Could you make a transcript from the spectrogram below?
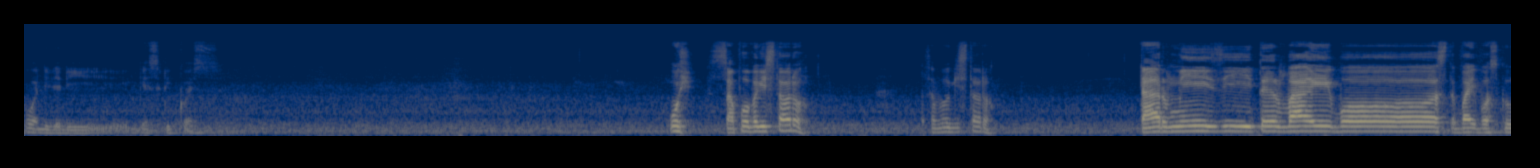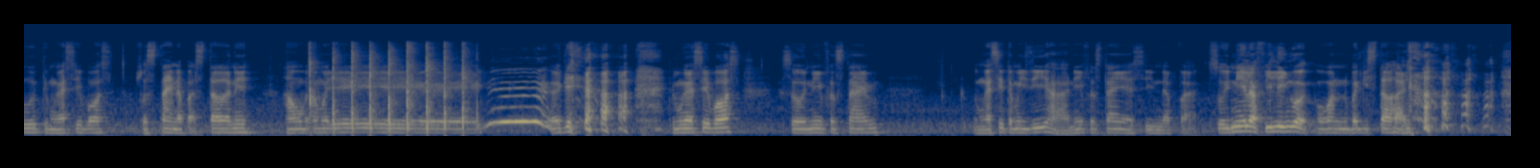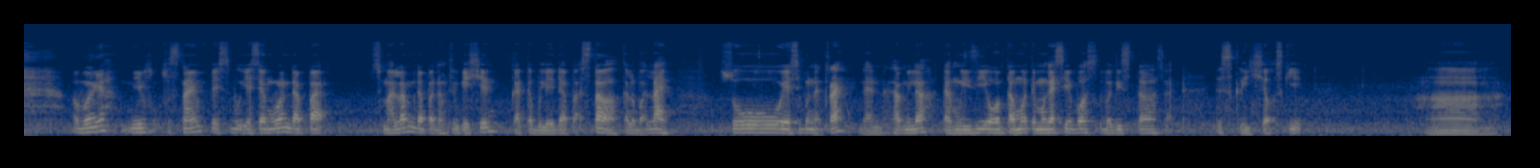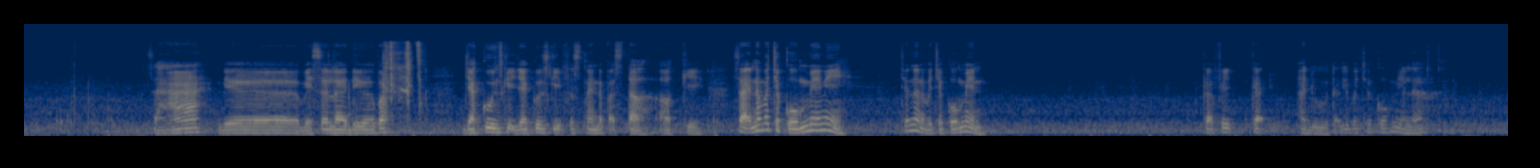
Awak dia jadi guest request. Uish, siapa bagi star tu? Siapa bagi star tu? Tarmizi terbaik bos. Terbaik bosku. Terima kasih bos. First time dapat star ni. Hang pertama je. Okay. Terima kasih bos. So ni first time. Terima kasih Tamizi. Ha ni first time Yasin dapat. So inilah feeling kot orang bagi star kan. Abang ya, ni first time Facebook Yasin Amron dapat semalam dapat notification kata boleh dapat star kalau buat live. So Yasin pun nak try dan alhamdulillah Tamizi orang pertama terima kasih bos bagi star. Ada screenshot sikit. Ha. Sah, dia biasalah dia apa? Jakun sikit, jakun sikit first time dapat star. Okey. Sat nak baca komen ni. Macam mana nak baca komen? Kat, kat aduh tak boleh baca komen lah.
